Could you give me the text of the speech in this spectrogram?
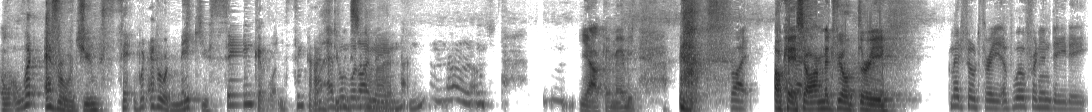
Whatever would you think? Whatever would make you think of what? Think that I'm doing would I. No, no, no. Yeah, okay, maybe. Right, okay, so our midfield three. Midfield three of Wilfred Ndidi,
